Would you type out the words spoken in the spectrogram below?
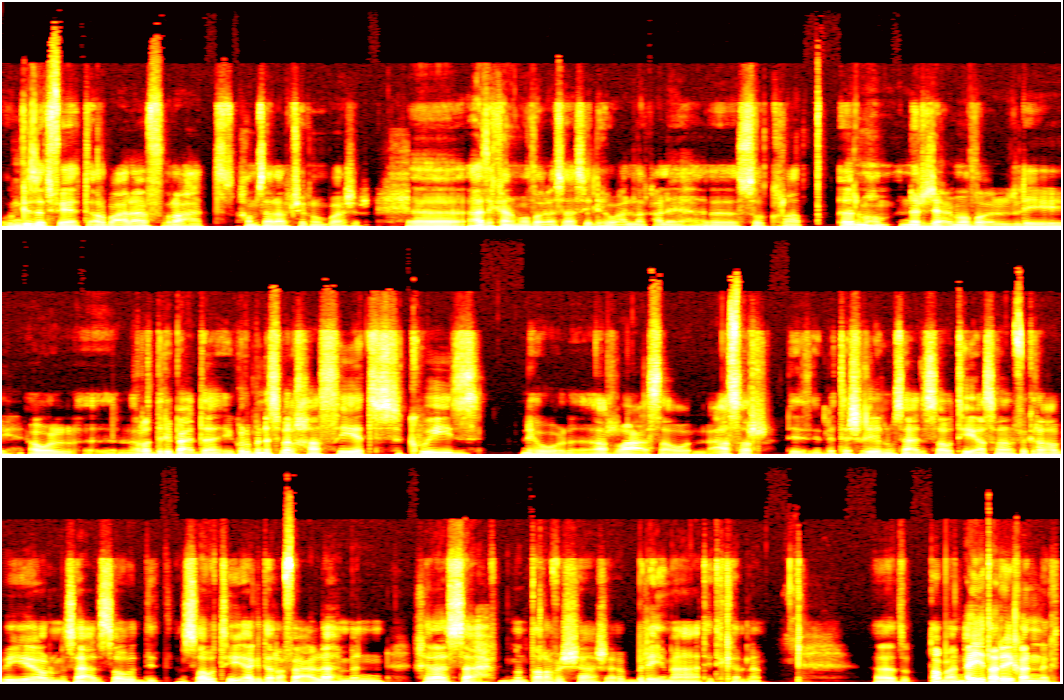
وانجزت فئة 4000 وراحت 5000 بشكل مباشر. آه هذا كان الموضوع الأساسي اللي هو علق عليه آه سقراط. المهم نرجع الموضوع اللي أو الرد اللي بعده يقول بالنسبة لخاصية squeeze اللي هو الرعص أو العصر لتشغيل المساعد الصوتي أصلا الفكرة غبية والمساعد الصوتي صوتي أقدر افعله من خلال السحب من طرف الشاشة بالإيماءات يتكلم. آه، طبعا أي طريقة إنك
